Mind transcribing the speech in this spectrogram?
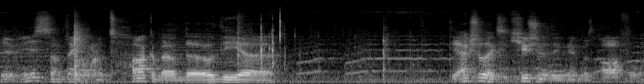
there is something I want to talk about though. The uh, the actual execution of the event was awful.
